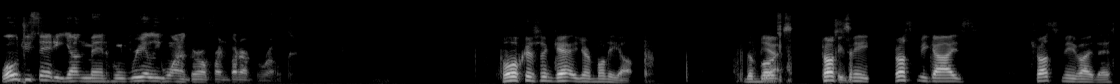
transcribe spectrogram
what would you say to young men who really want a girlfriend but are broke? Focus on getting your money up. The most Yes. Trust Exactly. me, trust me, guys. Trust me by this.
